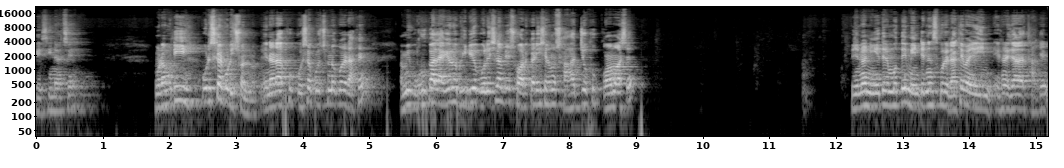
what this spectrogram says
বেসিন আছে। মোটামুটি পরিষ্কার পরিচ্ছন্ন। এনারা খুব পরিষ্কার পরিচ্ছন্ন করে রাখেন আমি বহুকাল আগেরও ভিডিও বলেছিলাম যে সরকারি সেরকম সাহায্য খুব কম আসে। এই জন্য নিজেদের মধ্যে মেনটেনেন্স করে রাখে মানে এখানে যারা থাকেন,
